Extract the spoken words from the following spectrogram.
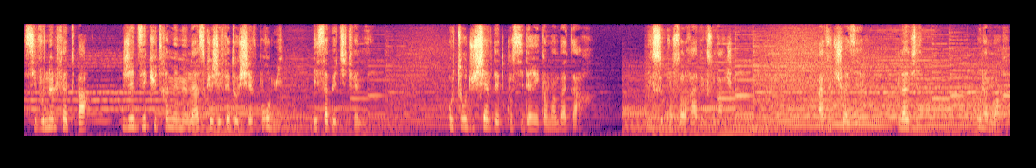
Si vous ne le faites pas, j'exécuterai mes menaces que j'ai faites au chef pour lui et sa petite famille. Autour du chef d'être considéré comme un bâtard. Il se consolera avec son argent. À vous de choisir, la vie ou la mort.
